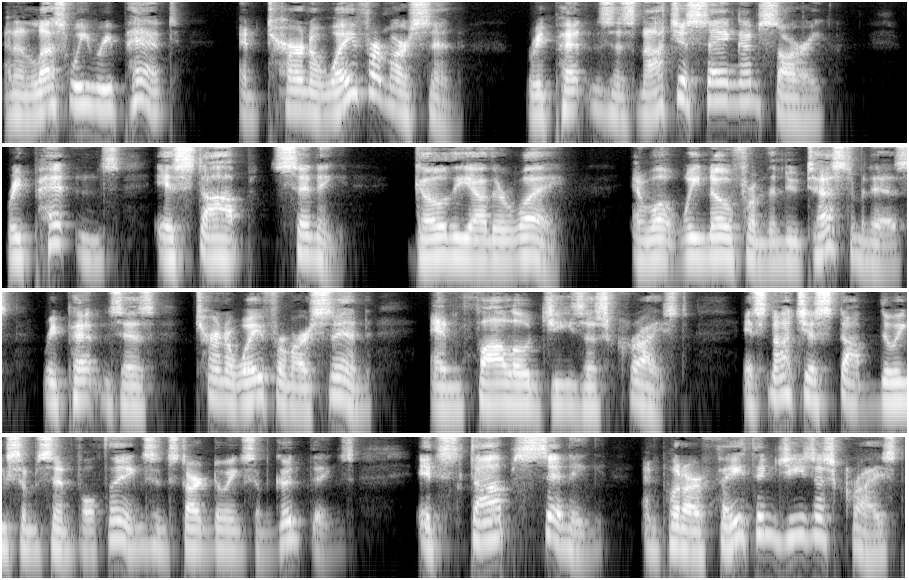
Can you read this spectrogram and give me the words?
And unless we repent and turn away from our sin, repentance is not just saying, I'm sorry. Repentance is stop sinning, go the other way. And what we know from the New Testament is repentance is turn away from our sin and follow Jesus Christ. It's not just stop doing some sinful things and start doing some good things. It's stop sinning and put our faith in Jesus Christ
